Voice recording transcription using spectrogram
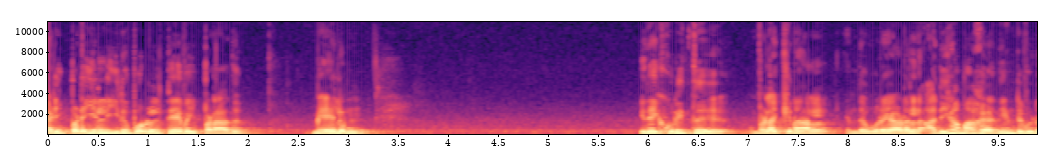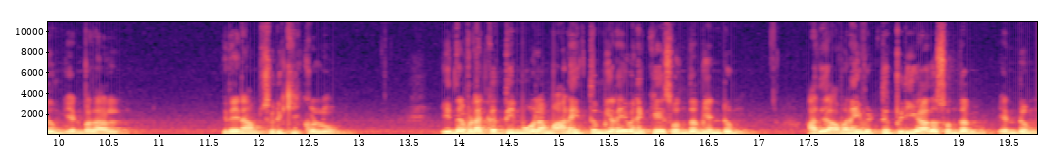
அடிப்படையில் இருபொருள் தேவைப்படாது. மேலும் இதை குறித்து விளக்கினால் இந்த உரையாடல் அதிகமாக நீண்டுவிடும் என்பதால் இதை நாம் சுருக்கிக் கொள்வோம். இந்த விளக்கத்தின் மூலம் அனைத்தும் இறைவனுக்கே சொந்தம் என்றும் அது அவனை விட்டு பிரியாத சொந்தம் என்றும்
